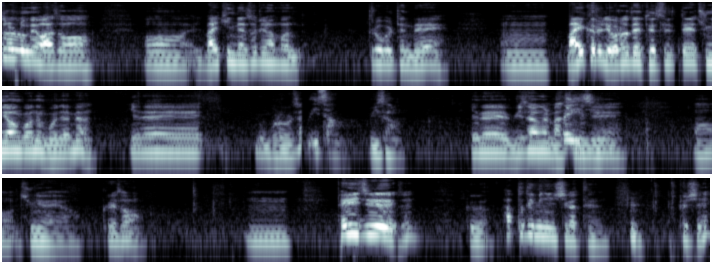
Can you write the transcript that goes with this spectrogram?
control room에 와서 어, miking된 소리를 한번 들어볼 텐데 어, 마이크를 여러 대 댔을 때 중요한 거는 뭐냐면 얘네 뭐라 그러지? 위상. 위상 얘네 위상을 맞추는 phase. 게 어, 중요해요 그래서 음, phase? 그 half diminish 같은 표시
